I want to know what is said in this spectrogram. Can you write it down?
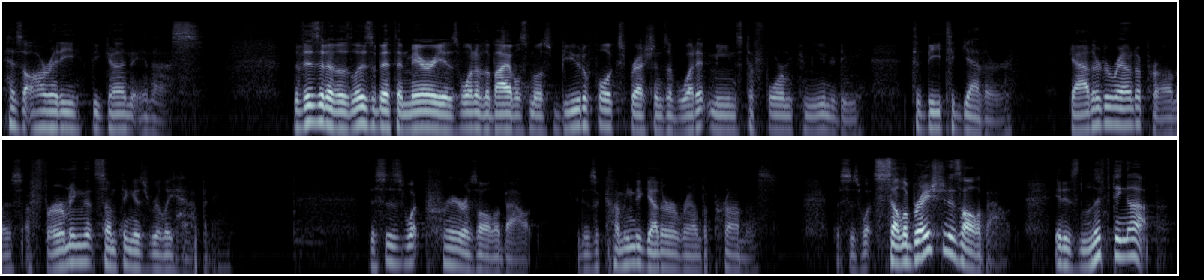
has already begun in us. The visit of Elizabeth and Mary is one of the Bible's most beautiful expressions of what it means to form community, to be together, gathered around a promise, affirming that something is really happening. This is what prayer is all about. It is a coming together around the promise. This is what celebration is all about. It is lifting up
